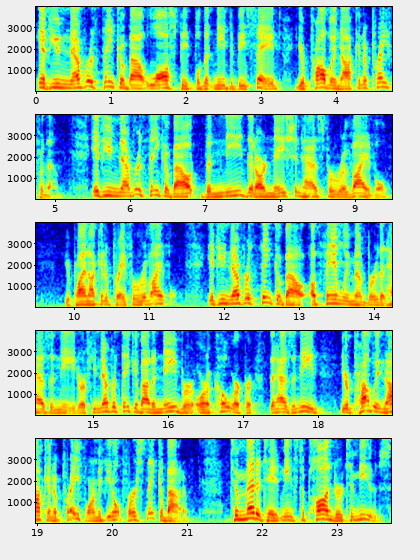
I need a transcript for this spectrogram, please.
If you never think about lost people that need to be saved, you're probably not going to pray for them. If you never think about the need that our nation has for revival, you're probably not going to pray for revival. If you never think about a family member that has a need, or if you never think about a neighbor or a coworker that has a need, you're probably not going to pray for them if you don't first think about them. To meditate, it means to ponder, to muse,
